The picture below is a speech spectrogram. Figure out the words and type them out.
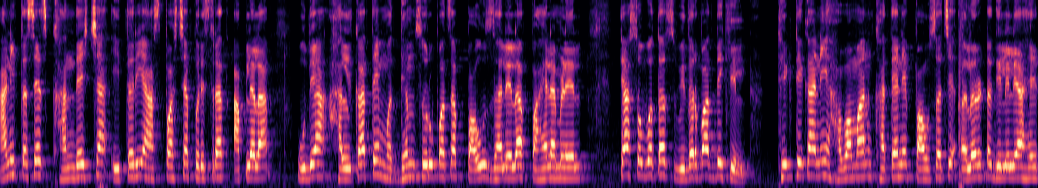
आणि तसेच खानदेशच्या इतरही आसपासच्या परिसरात आपल्याला उद्या हलका ते मध्यम स्वरूपाचा पाऊस झालेला पाहायला मिळेल. त्यासोबतच विदर्भात देखील ठिकठिकाणी हवामान खात्याने पावसाचे अलर्ट दिलेले आहेत.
